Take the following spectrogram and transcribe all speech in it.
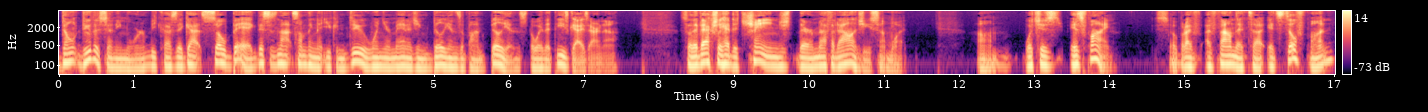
don't do this anymore because they got so big. This is not something that you can do when you're managing billions upon billions the way that these guys are now. So they've actually had to change their methodology somewhat, um, which is is fine. So, but I've I've found that uh, it's still fun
